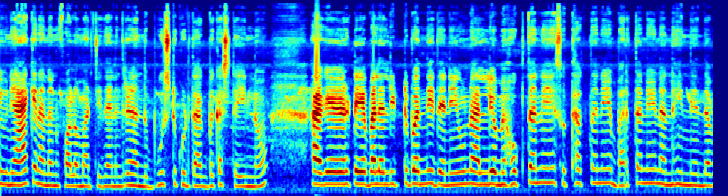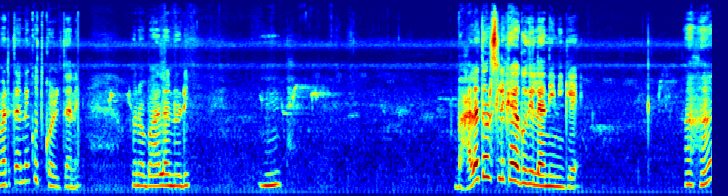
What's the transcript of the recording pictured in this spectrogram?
ಇವನು ಯಾಕೆ ನನ್ನನ್ನು ಫಾಲೋ ಮಾಡ್ತಿದ್ದಾನೆ ಅಂದರೆ ನಂದು ಬೂಸ್ಟ್ ಕುಡ್ದಾಗಬೇಕಷ್ಟೇ ಇನ್ನು. ಹಾಗೆ ಟೇಬಲಲ್ಲಿ ಇಟ್ಟು ಬಂದಿದ್ದೇನೆ. ಇವನು ಅಲ್ಲಿ ಒಮ್ಮೆ ಹೋಗ್ತಾನೆ, ಸುತ್ತಾಕ್ತಾನೆ, ಬರ್ತಾನೆ, ನನ್ನ ಹಿಂದೆಯಿಂದ ಬರ್ತಾನೆ, ಕೂತ್ಕೊಳ್ತಾನೆ. ಅವನ ಬಾಲ ನೋಡಿ. ಹ್ಞೂ ಬಾಲ ತೋರಿಸ್ಲಿಕ್ಕೆ ಆಗೋದಿಲ್ಲ ನಿನಗೆ? ಹಾಂ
